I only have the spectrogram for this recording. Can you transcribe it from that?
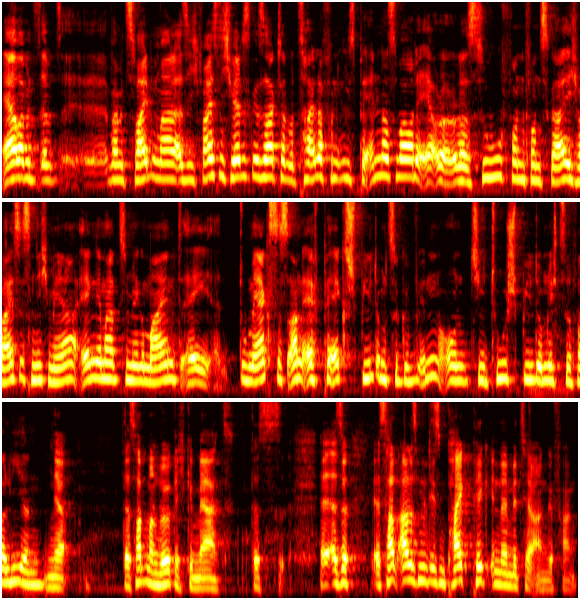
ja, aber beim, äh, beim zweiten Mal, also ich weiß nicht, wer das gesagt hat, ob Tyler von ESPN das war oder, er, oder, oder Sue von, von Sky, ich weiß es nicht mehr. Irgendjemand hat zu mir gemeint, ey, du merkst es an, FPX spielt, um zu gewinnen und G2 spielt, um nicht zu verlieren. Ja, das hat man wirklich gemerkt. Das, also es hat alles mit diesem Pike-Pick in der Mitte angefangen.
